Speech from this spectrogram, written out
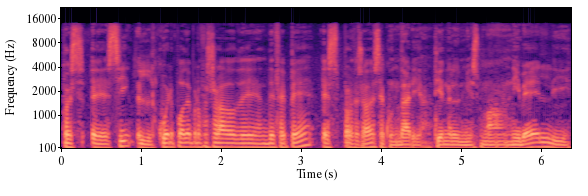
Pues eh, sí, el cuerpo de profesorado de, de, FP es profesorado de secundaria. Tiene el mismo nivel y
